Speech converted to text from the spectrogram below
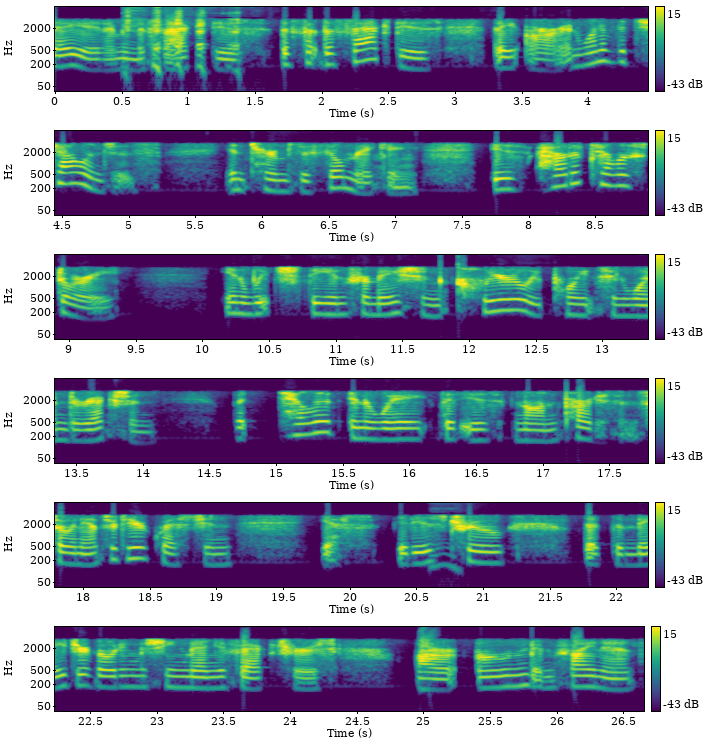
say it. I mean, the fact is the the fact is they are, and one of the challenges in terms of filmmaking is how to tell a story in which the information clearly points in one direction, but tell it in a way that is nonpartisan. So, in answer to your question, yes, it is mm. true that the major voting machine manufacturers are owned and financed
